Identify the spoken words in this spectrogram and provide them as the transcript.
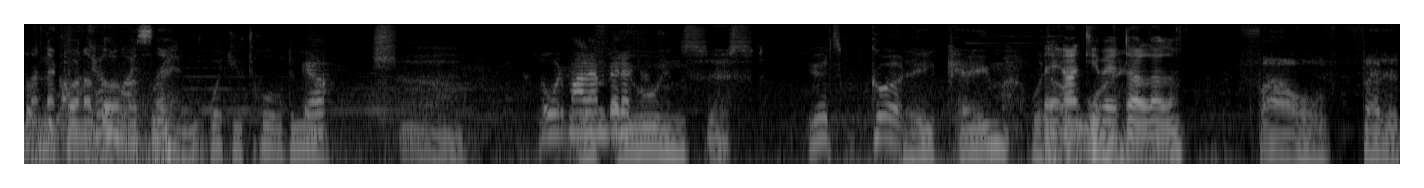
mennek volna dolgozni. Ja, normál emberek. If you insist. It's good he came without Néhány warning. Foul, fetid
